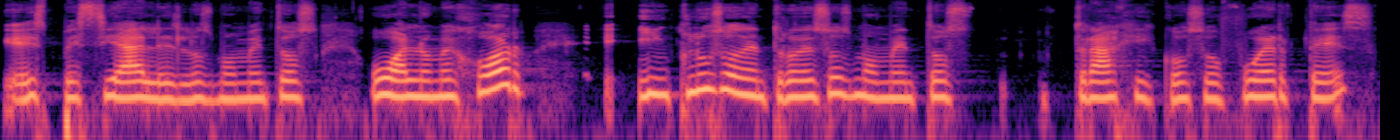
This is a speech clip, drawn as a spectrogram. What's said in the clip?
especiales, los momentos, o a lo mejor incluso dentro de esos momentos trágicos o fuertes,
